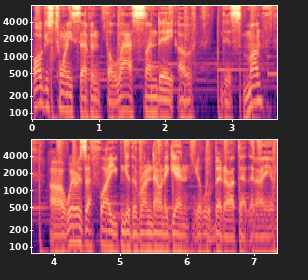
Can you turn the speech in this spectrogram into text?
August 27th, the last Sunday of this month. Uh, where is that fly? You can get the rundown again. You're a little better at that than I am.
